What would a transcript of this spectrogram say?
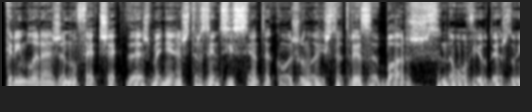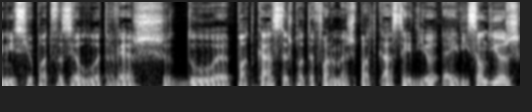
Carimbo Laranja no Fact Check das Manhãs 360 com a jornalista Teresa Borges. Se não ouviu desde o início, pode fazê-lo através do eh, podcast, das plataformas podcast. A edição de hoje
